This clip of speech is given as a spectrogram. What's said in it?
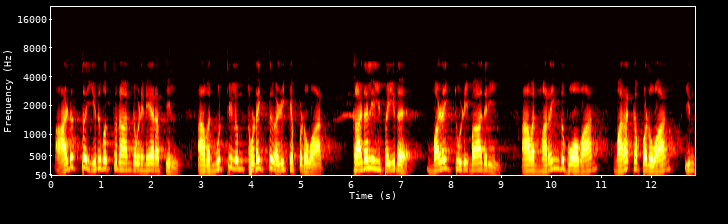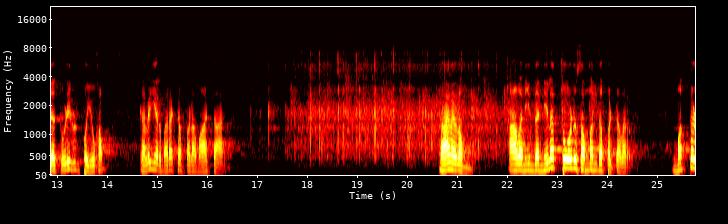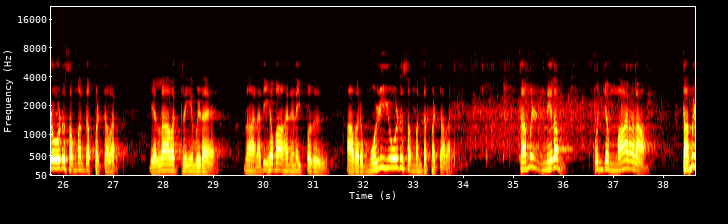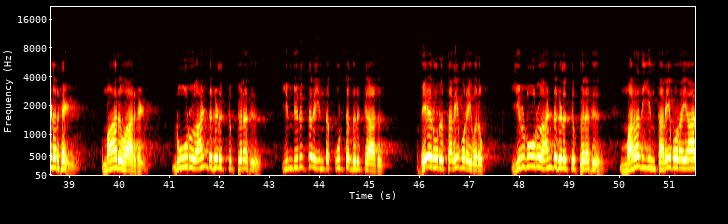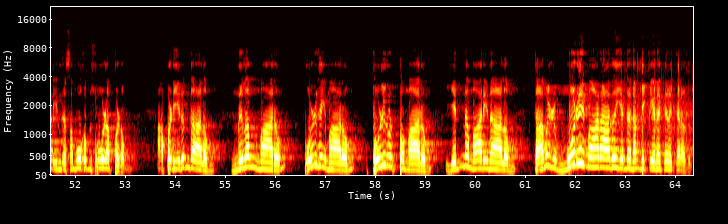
அடுத்த இருபத்தி நான்கு மணி நேரத்தில் அவன் முற்றிலும் துடைத்து அழிக்கப்படுவான். கடலில் பெய்த மழைத்துளி மாதிரி அவன் மறைந்து போவான் மறக்கப்படுவான் இந்த தொழில்நுட்ப யுகம். கலைஞர் மறக்கப்பட மாட்டார். காரணம் அவன் இந்த நிலத்தோடு சம்பந்தப்பட்டவர் மக்களோடு சம்பந்தப்பட்டவர். எல்லாவற்றையும் விட நான் அதிகமாக நினைப்பது அவர் மொழியோடு சம்பந்தப்பட்டவர். தமிழ் நிலம் கொஞ்சம் மாறலாம். தமிழர்கள் மாறுவார்கள். நூறு ஆண்டுகளுக்கு பிறகு இன்றிருக்கிற இந்த கூட்டம் இருக்காது. வேறொரு தலைமுறை வரும். இருநூறு ஆண்டுகளுக்கு பிறகு மறதியின் தலைமுறையால் இந்த சமூகம் சூழப்படும். அப்படி இருந்தாலும் நிலம் மாறும் கொள்கை மாறும் தொழில்நுட்பம் மாறும். என்ன மாறினாலும் தமிழ் மொழி மாறாது என்ற நம்பிக்கை எனக்கு இருக்கிறது.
